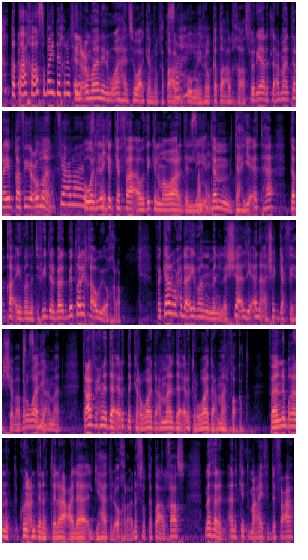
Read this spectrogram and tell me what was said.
قطاع خاص ما يدخلون فيها. العماني المؤهل سواء كان في القطاع صحيح. الحكومي في القطاع الخاص في ريادة الأعمال ترى يبقى في عمان. في عمان وذيك الكفاءة وذيك الموارد اللي صحيح. تم تهيئتها تبقى أيضا تفيد البلد بطريقة أو بأخرى. فكان واحدة أيضا من الأشياء اللي أنا أشجع فيها الشباب رواد الأعمال. تعرف إحنا دائرتنا كرواد أعمال دائرة رواد أعمال فقط. فنبغى يكون عندنا اطلاع على الجهات الأخرى. نفس القطاع الخاص مثلا أنا كنت معي في الدفعة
